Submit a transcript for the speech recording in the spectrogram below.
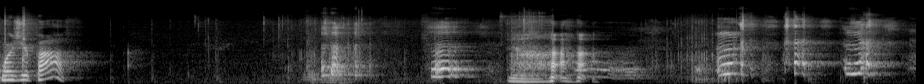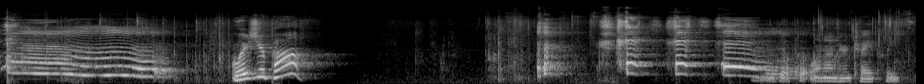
Where's your puff? Where's your puff? Go put one on her tray, please.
